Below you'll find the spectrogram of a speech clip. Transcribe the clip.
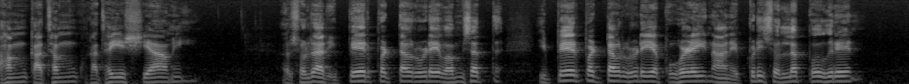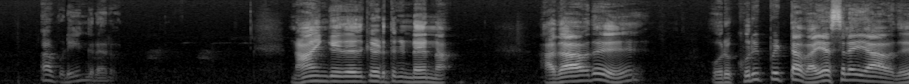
அகம் கதம் கதையிஷ்யாமி அவர் சொல்கிறார் இப்பேற்பட்டவர்களுடைய வம்சத்தை இப்பேற்பட்டவர்களுடைய புகழை நான் எப்படி சொல்லப் போகிறேன்? அப்படிங்கிறார் நான் இங்கே இதை எதுக்கு எடுத்துக்கிட்டேன்னா அதாவது ஒரு குறிப்பிட்ட வயசுலையாவது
